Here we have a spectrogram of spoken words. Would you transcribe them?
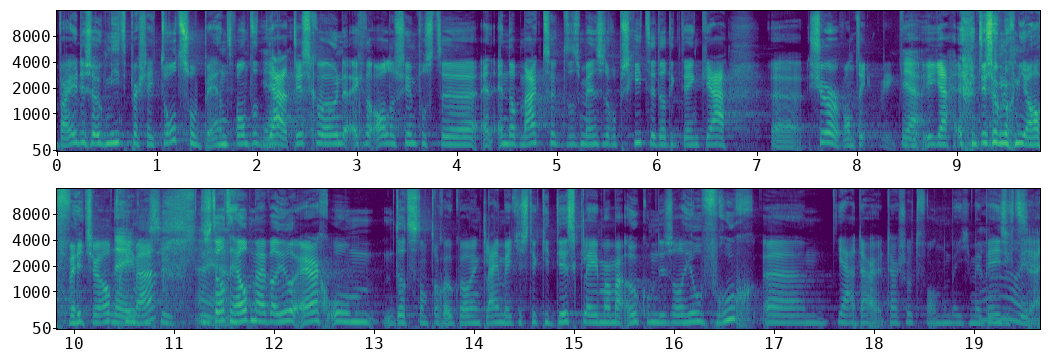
Waar je dus ook niet per se trots op bent. Want het, Ja. ja. het is gewoon echt de allersimpelste. En, en dat maakt ook dat als mensen erop schieten, dat ik denk, ja, eh, sure. Want ik, ik- Ja. ja. het is ook nog niet af, weet je wel. nee, prima. precies. Dus Oh, dat ja. helpt mij wel heel erg om, dat is dan toch ook wel een klein beetje een stukje disclaimer, maar ook om dus al heel vroeg ehm, ja, daar, daar soort van een beetje mee bezig Oh, te ja.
